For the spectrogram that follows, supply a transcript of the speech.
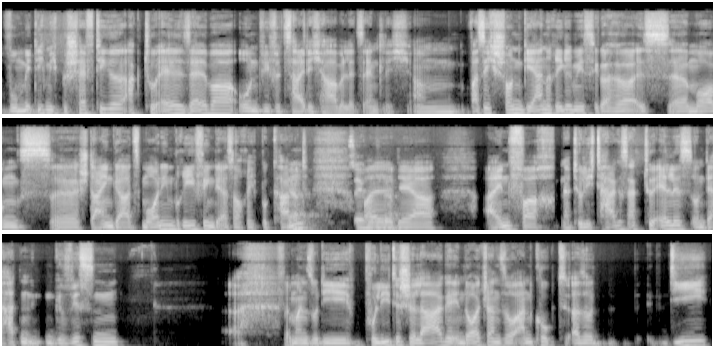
womit ich mich beschäftige aktuell selber und wie viel Zeit ich habe letztendlich. Ähm, was ich schon gerne regelmäßiger höre, ist äh, morgens äh, Steingarts Morning Briefing, der ist auch recht bekannt, ja, weil gut, ja. der einfach natürlich tagesaktuell ist und der hat einen, einen gewissen äh, wenn man so die politische Lage in Deutschland so anguckt, also die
